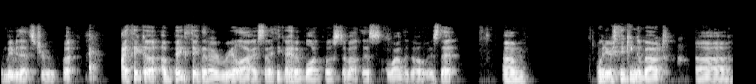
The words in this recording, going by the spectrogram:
And maybe that's true, but I think a, a big thing that I realized, and I think I had a blog post about this a while ago, is that um, when you're thinking about, uh,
